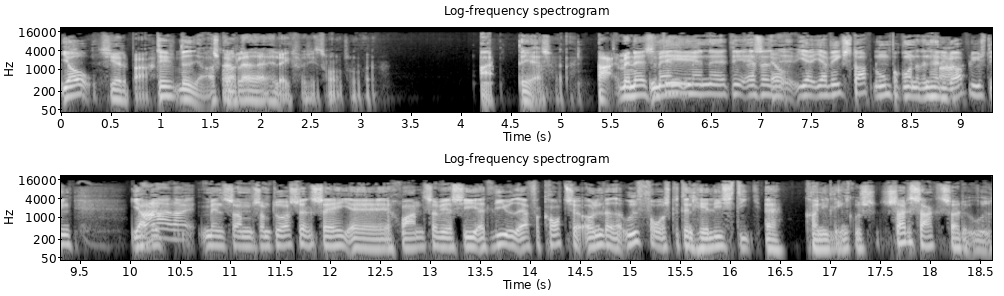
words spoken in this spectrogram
Jo, Siger det bare. det ved jeg også Så godt. glad er jeg heller ikke for citronsodavand. Nej, det er jeg så heller ikke. Nej, men altså, Men, det... men øh, det, altså, Jo. jeg, jeg vil ikke stoppe nogen på grund af den her Nej. lille oplysning. Jeg Nej, vil, nej, nej. Men som, som du også selv sagde, øh, Juan, så vil jeg sige, at livet er for kort til at undlade at udforske den hellige sti af Cornelingus. Så er det sagt, så er det ude.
